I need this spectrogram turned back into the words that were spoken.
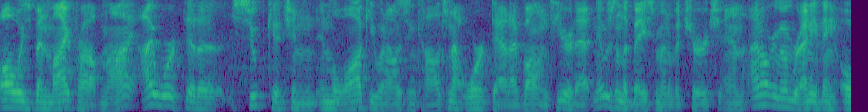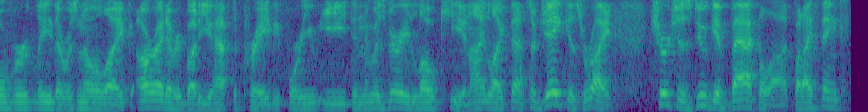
always been my problem. I, I worked at a soup kitchen in Milwaukee when I was in college. Not worked at, I volunteered at, and it was in the basement of a church. And I don't remember anything overtly. There was no like, all right, everybody, you have to pray before you eat, and it was very low key. And I like that. So Jake is right. Churches do give back a lot, but I think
